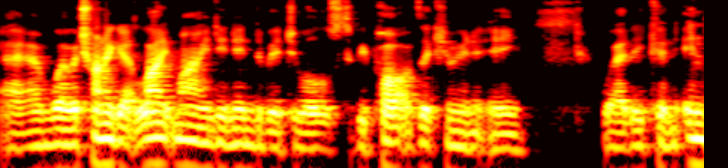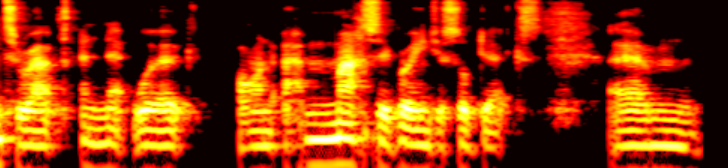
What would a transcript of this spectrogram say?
um, where we're trying to get like-minded individuals to be part of the community, where they can interact and network on a massive range of subjects. Um,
